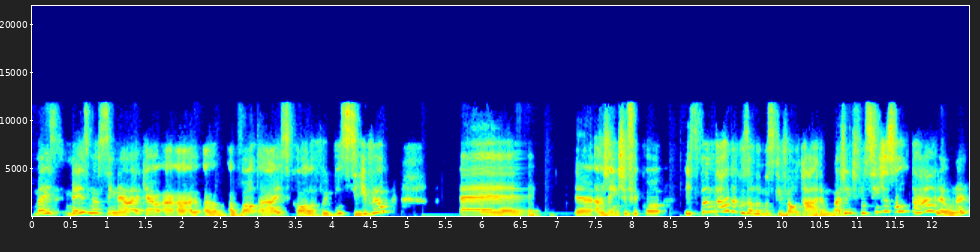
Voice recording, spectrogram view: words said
Mas mesmo assim, na hora que a, a, a, a volta à escola foi possível, é, é, a gente ficou espantada com os alunos que voltaram. A gente falou assim, eles voltaram, né?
